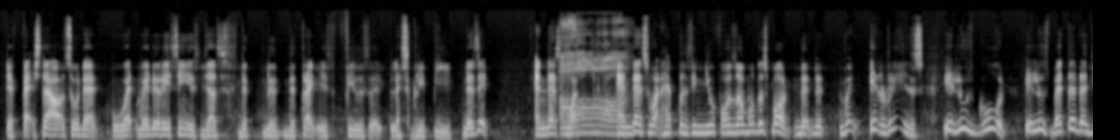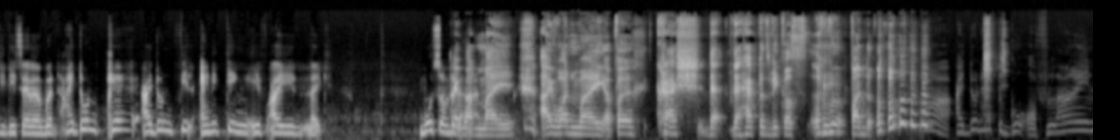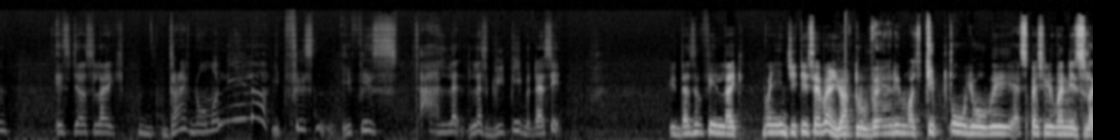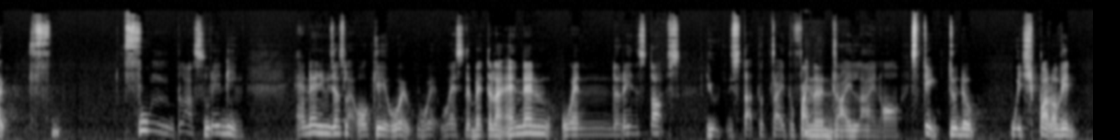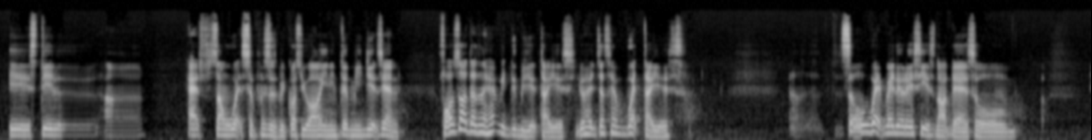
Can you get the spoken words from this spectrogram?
They patched that out so that wet weather racing is just the the, the track is feels less grippy. That's it, and that's what oh. and that's what happens in New Forza Motorsport. The the when it rains, it looks good. It looks better than GT7, but I don't care. I don't feel anything if I like. Most of the I want my I want my apa crash that that happens because puddle. Ah, I don't have to go offline. It's just like drive normally lah. It feels it feels ah, le- less grippy, but that's it. It doesn't feel like when in GT7 you have to very much tiptoe your way, especially when it's like full blast raining. And then you just like okay, where, where where's the better line? And then when the rain stops, you start to try to find a dry line or stick to the which part of it is still uh, has some wet surfaces because you are in intermediates And Forza doesn't have intermediate tires. You just have wet tires. So wet weather racing is not there. So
